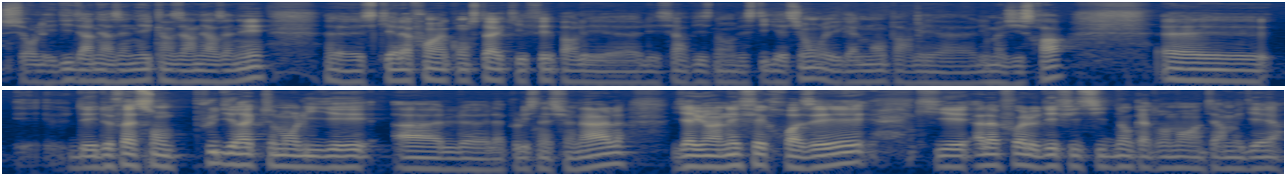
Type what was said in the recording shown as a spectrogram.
sur les dix dernières années, 15 dernières années, ce qui est à la fois un constat qui est fait par les, services d'investigation et également par les, magistrats. de façon plus directement liée à la police nationale, il y a eu un effet croisé qui est à la fois le déficit d'encadrement intermédiaire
